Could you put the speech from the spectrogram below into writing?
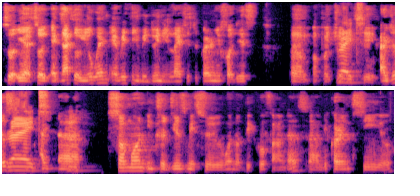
So yeah, so exactly. You know, when everything you've been doing in life is preparing you for this um Right. opportunity, I just Right. I uh Mm. someone introduced me to one of the co-founders, uh, the current CEO,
